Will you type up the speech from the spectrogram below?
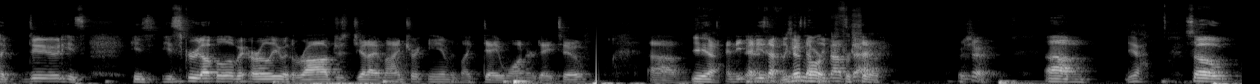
like dude. He's he's he's screwed up a little bit early with Rob just Jedi mind tricking him in like day one or day two. Um, yeah, and, he, yeah, and he's definitely, he's definitely bounced for back. sure. For sure. Um, yeah. So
